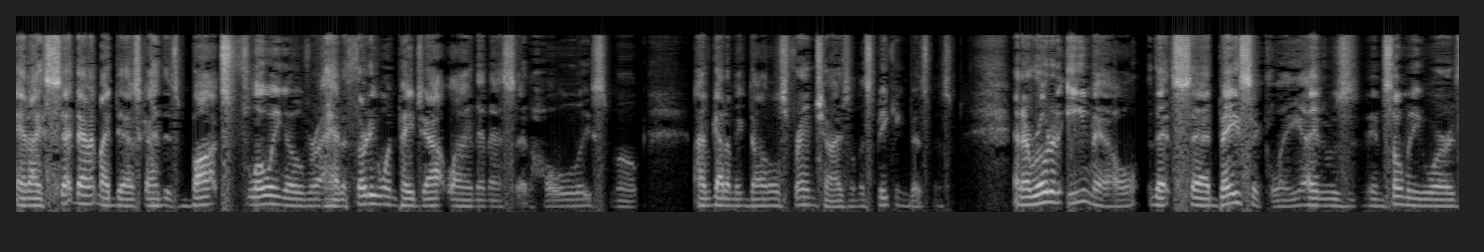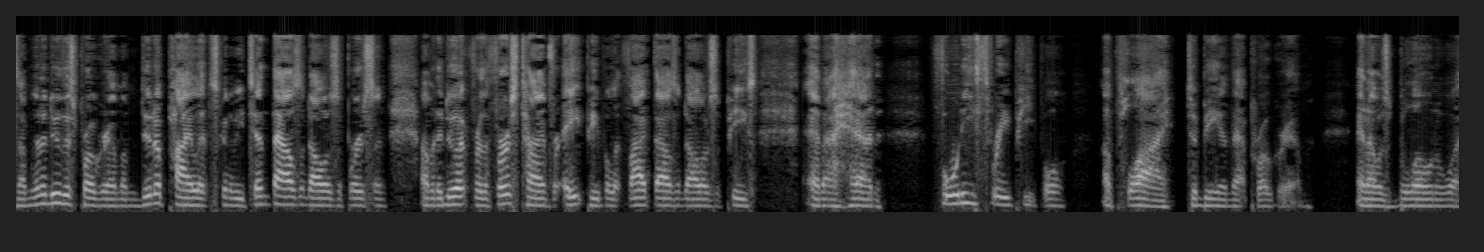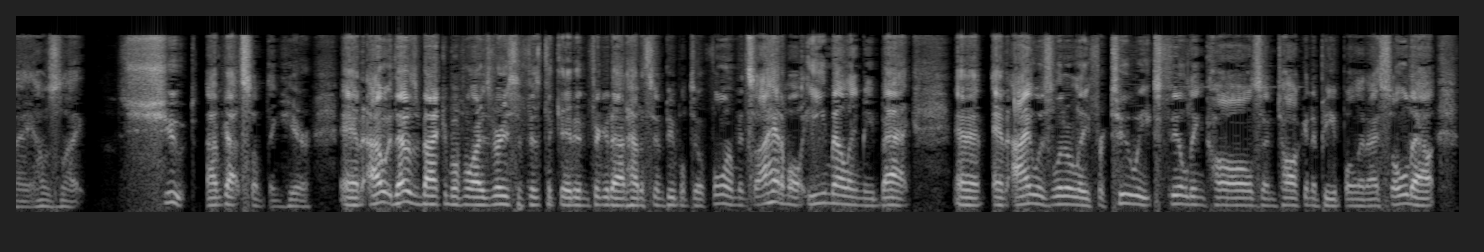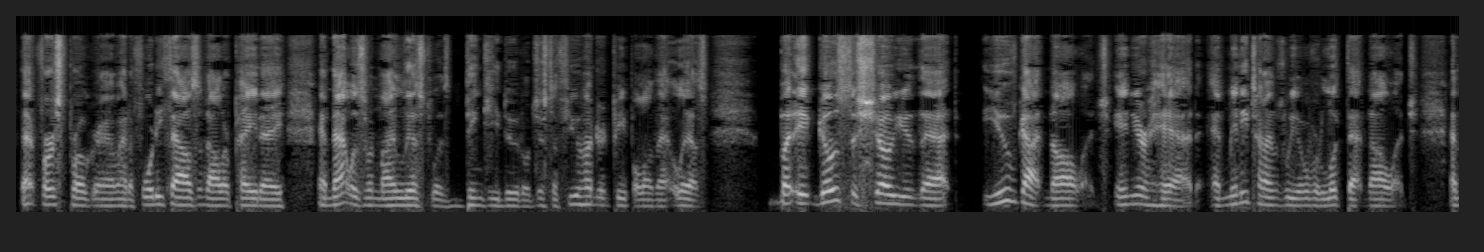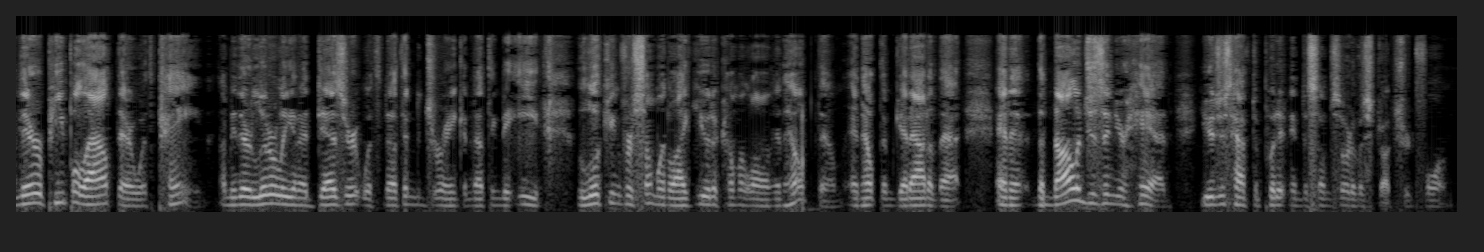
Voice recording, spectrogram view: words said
And I sat down at my desk. I had this box flowing over. I had a 31 page outline and I said, holy smoke, I've got a McDonald's franchise on the speaking business. And I wrote an email that said basically, it was in so many words, I'm going to do this program. I'm doing a pilot. It's going to be $10,000 a person. I'm going to do it for the first time for eight people at $5,000 a piece. And I had 43 people apply to be in that program. And I was blown away. I was like, shoot, I've got something here. And I, that was back before I was very sophisticated and figured out how to send people to a form. And so I had them all emailing me back. And, and I was literally for two weeks fielding calls and talking to people. And I sold out that first program. I had a $40,000 payday. And that was when my list was dinky doodle, just a few hundred people on that list. But it goes to show you that you've got knowledge in your head, and many times we overlook that knowledge. And there are people out there with pain I mean, they're literally in a desert with nothing to drink and nothing to eat, looking for someone like you to come along and help them and help them get out of that. And the knowledge is in your head. You just have to put it into some sort of a structured form.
